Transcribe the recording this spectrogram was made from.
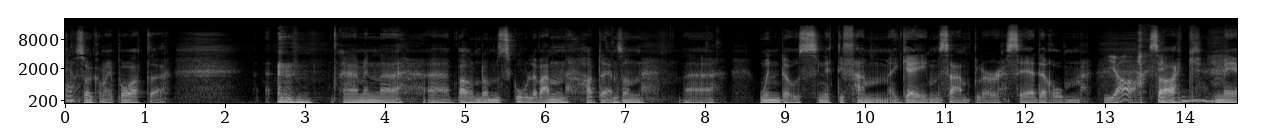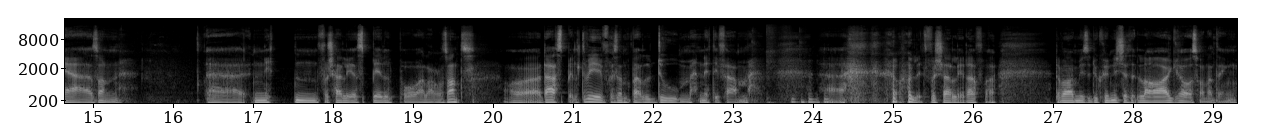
Ja. så kom jeg på at eh, eh, min eh, eh, barndomsskolevenn hadde en sånn uh, Windows 95 Game Sampler CD-rom-sak Ja. med sånn eh, 19 forskjellige spill på, eller noe sånt. Og der spilte vi eksempel Doom 95. Eh, og litt forskjellig derfra. Det var mye, Du kunne ikke lagre og sånne ting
